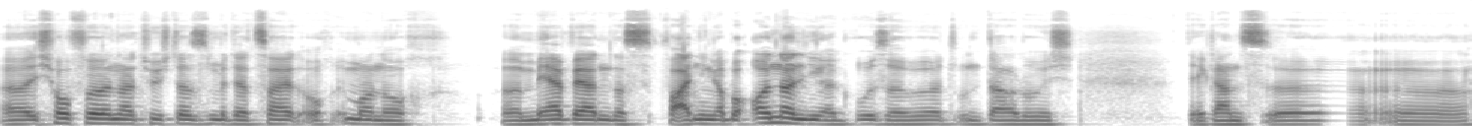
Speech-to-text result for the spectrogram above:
Äh, ich hoffe natürlich, dass es mit der Zeit auch immer noch äh, mehr werden, dass vor allen Dingen aber Online-Liga größer wird und dadurch der ganze, äh,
